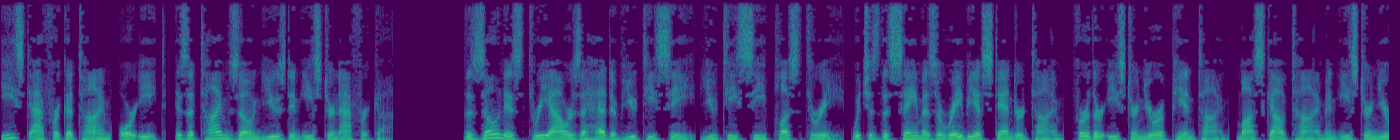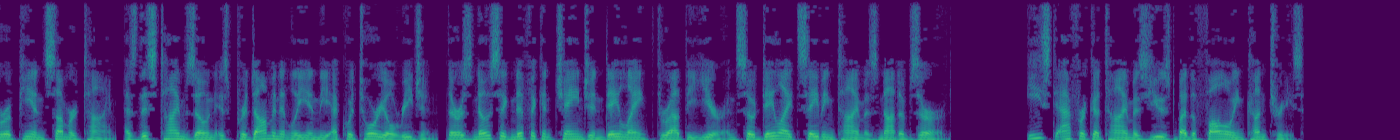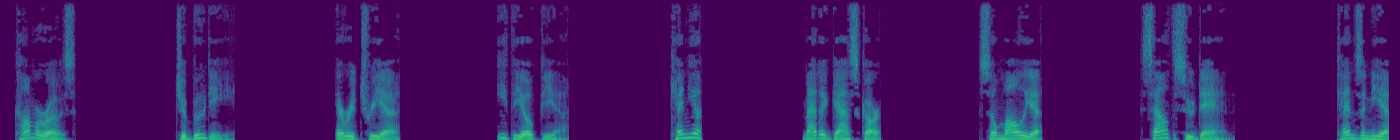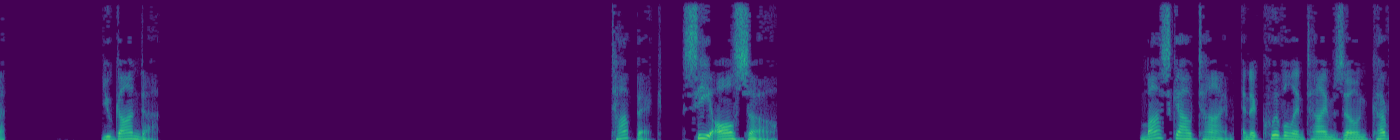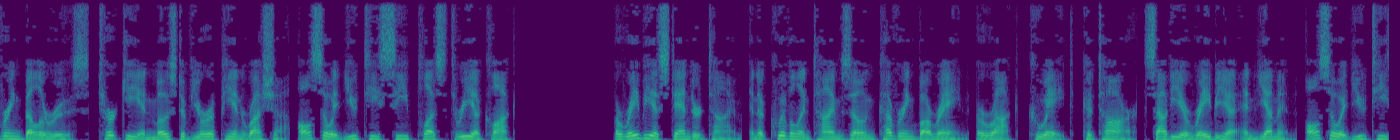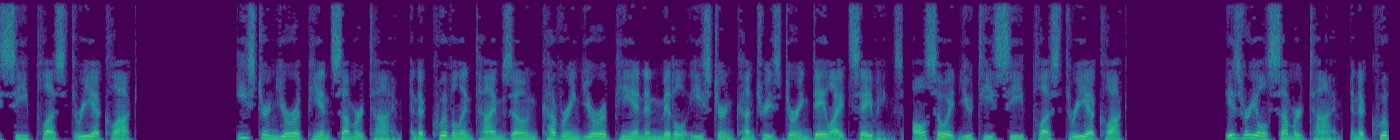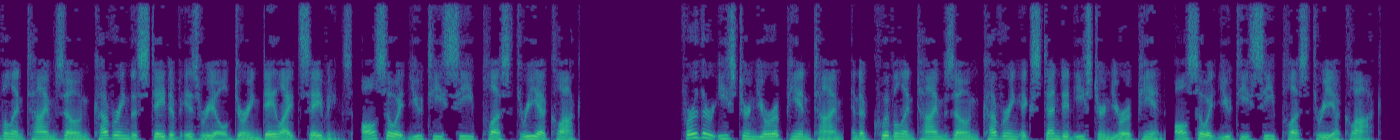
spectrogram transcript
East Africa Time, or EAT, is a time zone used in Eastern Africa. The zone is 3 hours ahead of UTC UTC plus 3, which is the same as Arabia Standard Time, Further Eastern European Time, Moscow Time and Eastern European Summer Time. As this time zone is predominantly in the equatorial region, there is no significant change in day length throughout the year and so daylight saving time is not observed. East Africa Time is used by the following countries Comoros Djibouti Eritrea Ethiopia Kenya Madagascar Somalia South Sudan Tanzania Uganda. See also Moscow time, an equivalent time zone covering Belarus, Turkey and most of European Russia, also at UTC plus 3 o'clock. Arabia Standard Time, an equivalent time zone covering Bahrain, Iraq, Kuwait, Qatar, Saudi Arabia and Yemen, also at UTC plus 3 o'clock. Eastern European Summer Time, an equivalent time zone covering European and Middle Eastern countries during daylight savings, also at UTC plus 3 o'clock Israel Summer Time, an equivalent time zone covering the State of Israel during daylight savings, also at UTC plus 3 o'clock. Further Eastern European Time, an equivalent time zone covering extended Eastern European, also at UTC plus 3 o'clock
